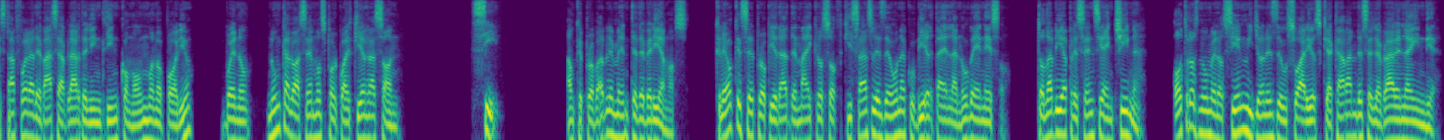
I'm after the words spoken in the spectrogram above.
¿Está fuera de base hablar de LinkedIn como un monopolio? Bueno, nunca lo hacemos por cualquier razón. Sí. Aunque probablemente deberíamos. Creo que ser propiedad de Microsoft quizás les dé una cubierta en la nube en eso. Todavía presencia en China. Otros números 100 millones de usuarios que acaban de celebrar en la India.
